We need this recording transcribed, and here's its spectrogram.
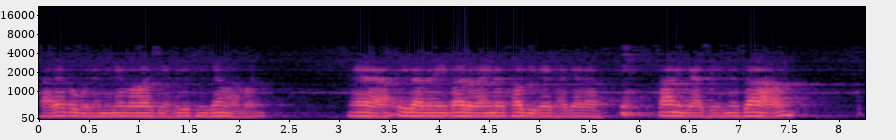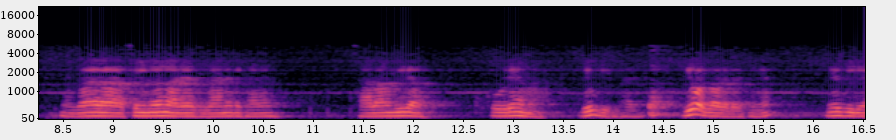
ဆာတဲ့ပုဂ္ဂိုလ်လည်းနည်းနည်းပါးပါးရှိရင်သူထင်ကြမှာပေါ့အဲဒါဧကသနိပါဒပိုင်းတော့ဆောက်တည်တဲ့ခါကျတော့စားနေကြစီမစားအောင်မစားတော့ချိန်လုံးလာတဲ့စကားနဲ့တခါလဲဆာလောင်ပြီးတော့ကိုယ်ထဲမှာရုပ်တည်ထားတယ်ရော့သွားတယ်လို့ထင်ရမျိုးစီတွေ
